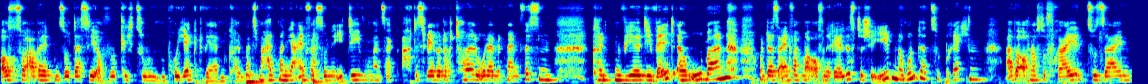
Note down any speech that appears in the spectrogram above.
auszuarbeiten, so dass sie auch wirklich zu einem Projekt werden können. Manchmal hat man ja einfach so eine Idee, wo man sagt, ach, das wäre doch toll oder mit meinem Wissen könnten wir die Welt erobern und das einfach mal auf eine realistische Ebene runterzubrechen, aber auch noch so frei zu sein,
